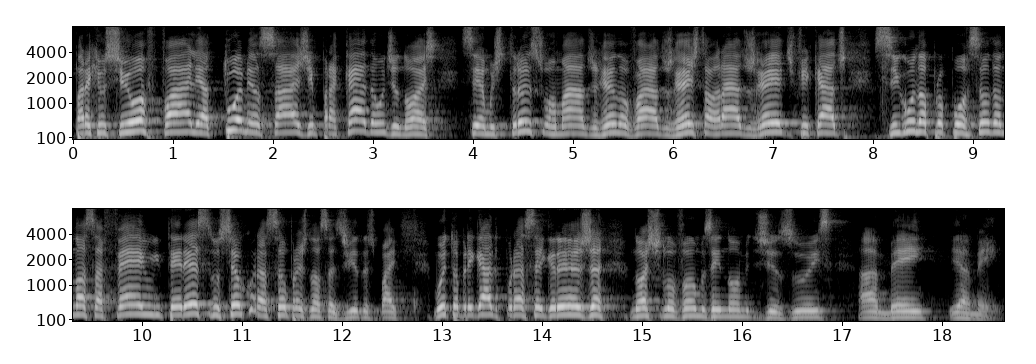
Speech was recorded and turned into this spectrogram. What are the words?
para que o Senhor fale a tua mensagem para cada um de nós sermos transformados, renovados, restaurados, reedificados, segundo a proporção da nossa fé e o interesse do seu coração para as nossas vidas, Pai. Muito obrigado por essa igreja, nós te louvamos em nome de Jesus. Amém e amém.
